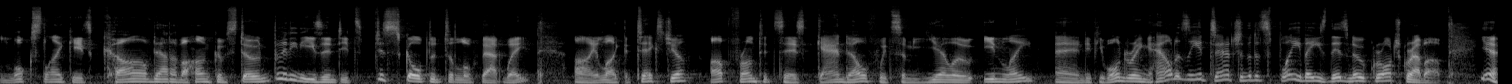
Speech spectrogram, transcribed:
looks like it's carved out of a hunk of stone, but it isn't, it's just sculpted to look that way. I like the texture. Up front it says Gandalf with some yellow inlay, and if you're wondering how does he attach to the display base, there's no crotch grabber. Yeah,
